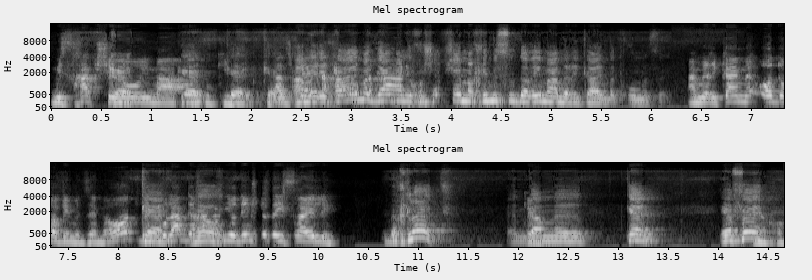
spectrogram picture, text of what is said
המשחק שלו כן, עם כן, החוקים. כן, כן. האמריקאים, אגב, אני חושב שהם הכי מסודרים, האמריקאים, בתחום הזה. האמריקאים מאוד אוהבים את זה, מאוד, כן, וכולם דרך אגב יודעים שזה ישראלי. בהחלט. הם כן. גם, כן. יפה. נכון.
